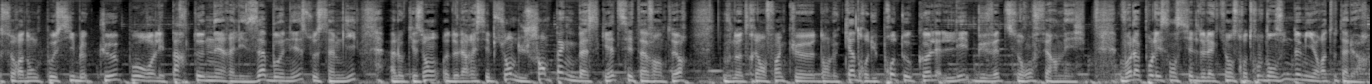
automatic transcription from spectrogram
sera donc possible que pour les partenaires et les abonnés ce samedi à l'occasion de la réception du Champagne Basket. C'est à 20h. Vous noterez enfin que dans le cadre du protocole, les buvettes seront fermées. Voilà pour l'essentiel de l'actu. On se retrouve dans une demi-heure. À tout à l'heure.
